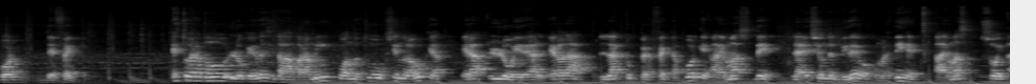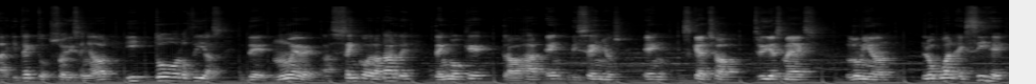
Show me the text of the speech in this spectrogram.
por defecto. Esto era todo lo que yo necesitaba. Para mí, cuando estuve haciendo la búsqueda, era lo ideal, era la laptop perfecta, porque además de la edición del video, como les dije, además soy arquitecto, soy diseñador y todos los días de 9 a 5 de la tarde tengo que trabajar en diseños en SketchUp, 3ds Max, Lumion, lo cual exige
